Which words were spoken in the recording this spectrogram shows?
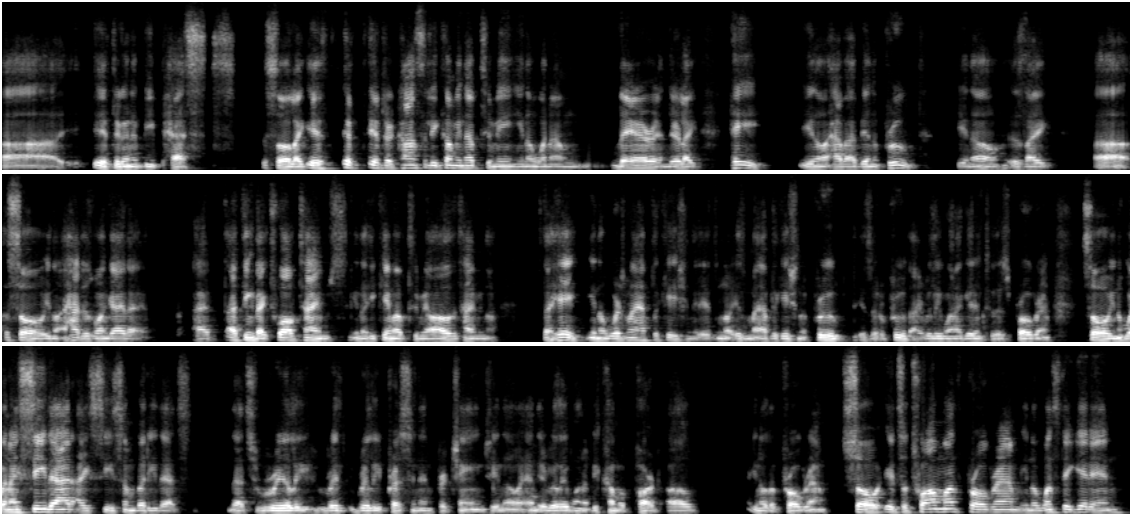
uh, if they're going to be pests so like if, if if they're constantly coming up to me you know when i'm there and they're like hey you know have i been approved you know it's like uh, so you know i had this one guy that I, I think like 12 times, you know, he came up to me all the time, you know, like, hey, you know, where's my application? Is, you know, is my application approved? Is it approved? I really want to get into this program. So, you know, when I see that, I see somebody that's that's really, really, really pressing in for change, you know, and they really want to become a part of, you know, the program. So it's a 12 month program. You know, once they get in,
